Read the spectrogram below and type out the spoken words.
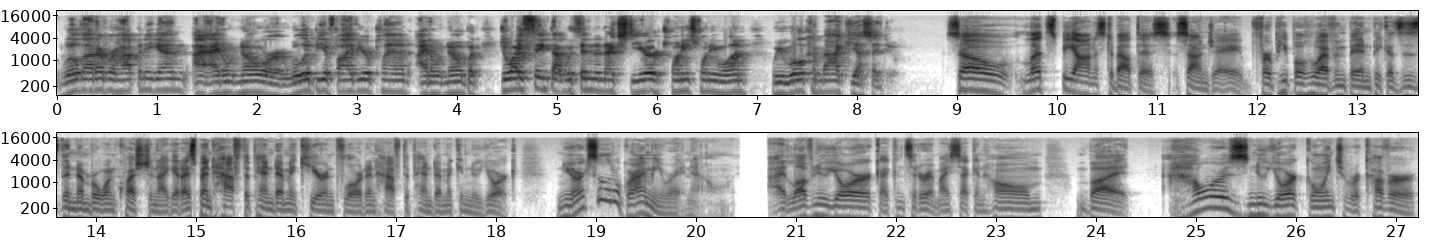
Will that ever happen again? I, I, don't know. Or will it be a five year plan? I don't know. But do I think that within the next year, 2021, we will come back? Yes, I do. So let's be honest about this, Sanjay. For people who haven't been, because this is the number one question I get, I spent half the pandemic here in Florida and half the pandemic in New York. New York's a little grimy right now. I love New York. I consider it my second home. But how is New York going to recover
